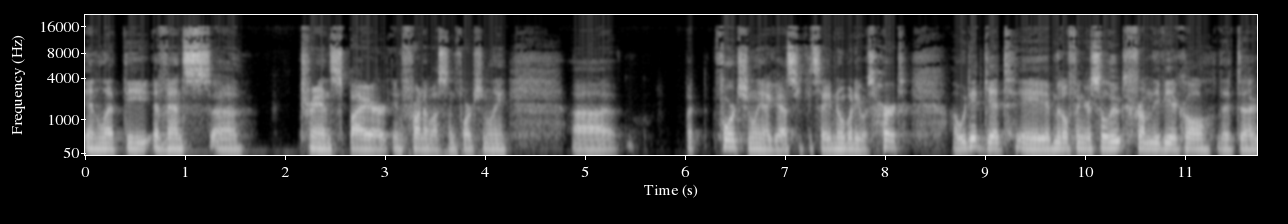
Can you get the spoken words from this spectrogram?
and let the events uh, transpire in front of us, unfortunately. Uh, but fortunately, I guess you could say nobody was hurt. Uh, we did get a middle finger salute from the vehicle that uh,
